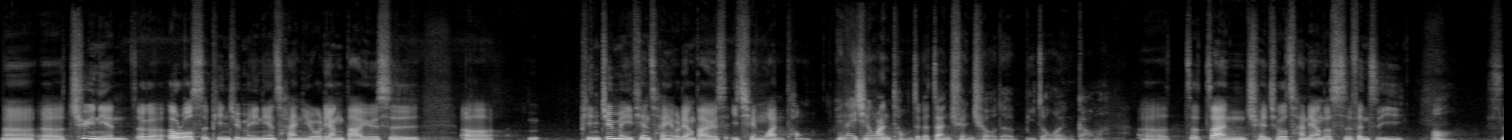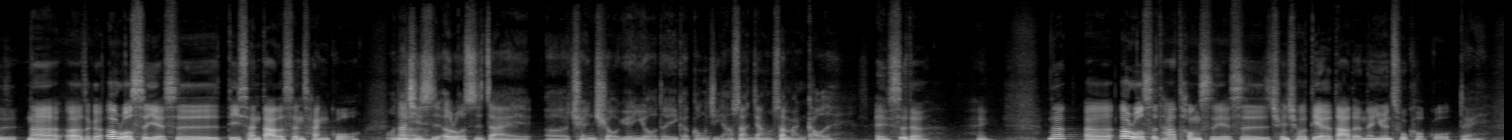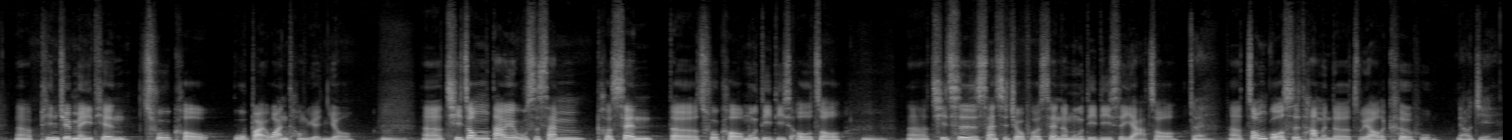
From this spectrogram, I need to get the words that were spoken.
那呃，去年这个俄罗斯平均每年产油量大约是呃，平均每天产油量大约是一千万桶。那一千万桶这个占全球的比重会很高吗？呃，这占全球产量的十分之一。哦，是。那呃，这个俄罗斯也是第三大的生产国。哦，那其实俄罗斯在呃全球原油的一个供给量算这样算蛮高的。哎，是的。嘿，那呃，俄罗斯它同时也是全球第二大的能源出口国。对。那平均每天出口五百万桶原油，嗯，那其中大约五十三 percent 的出口目的地是欧洲，嗯，那其次三十九 percent 的目的地是亚洲，对，那中国是他们的主要的客户。了解。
